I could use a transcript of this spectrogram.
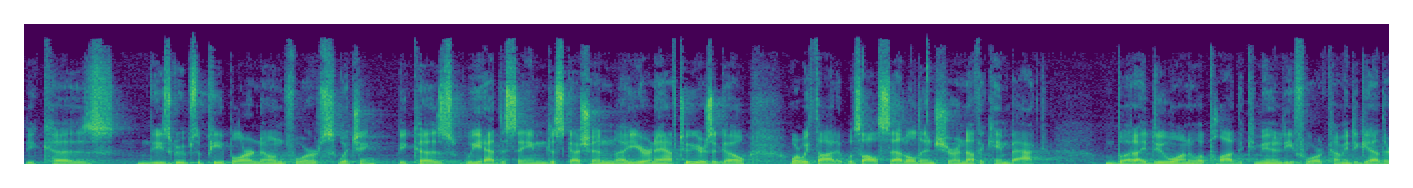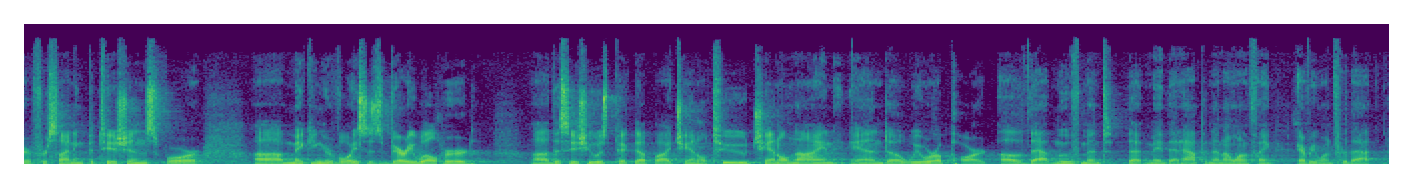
because these groups of people are known for switching because we had the same discussion a year and a half, two years ago, where we thought it was all settled, and sure enough, it came back. But I do want to applaud the community for coming together, for signing petitions, for uh, making your voices very well heard. Uh, this issue was picked up by Channel 2, Channel 9, and uh, we were a part of that movement that made that happen, and I want to thank everyone for that.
